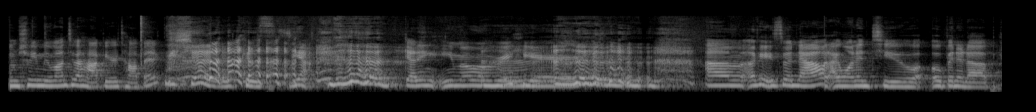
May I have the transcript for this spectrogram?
Um, should we move on to a happier topic? We should, because, yeah. Getting emo over Uh-huh. here. um, okay, so now I wanted to open it up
